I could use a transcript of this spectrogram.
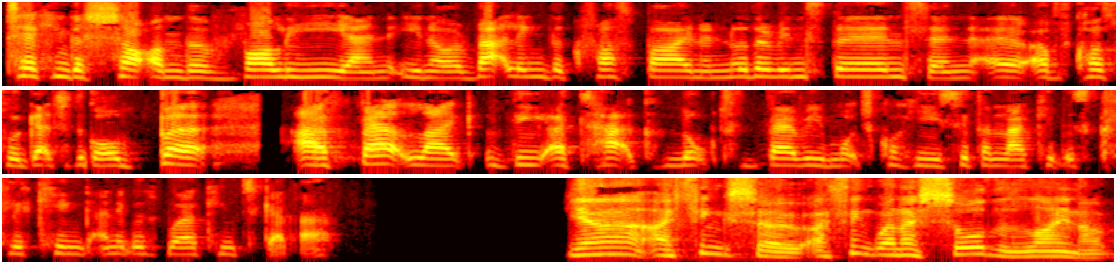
taking a shot on the volley and you know rattling the crossbar in another instance and uh, of course we'll get to the goal but i felt like the attack looked very much cohesive and like it was clicking and it was working together yeah i think so i think when i saw the lineup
